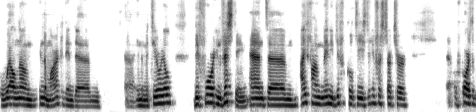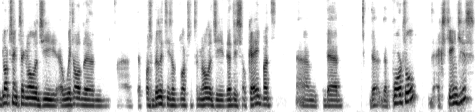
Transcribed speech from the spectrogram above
well known in the market, in the um, uh, in the material, before investing. And um, I found many difficulties. The infrastructure, uh, of course, the blockchain technology uh, with all the, uh, the, possibilities of blockchain technology, that is okay. But um, the, the, the portal, the exchanges,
